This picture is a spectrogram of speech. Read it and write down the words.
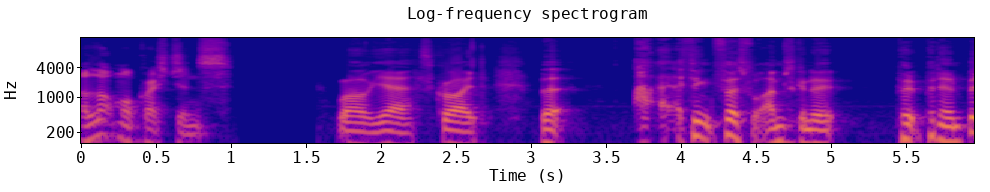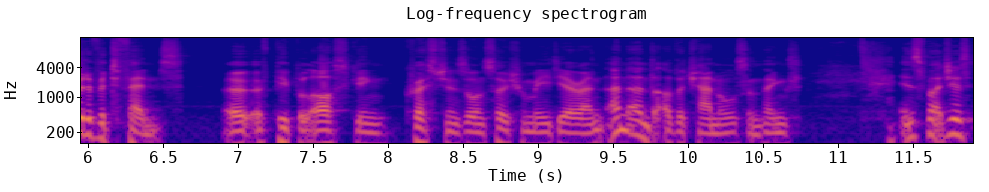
A lot more questions. Well, yeah, it's great. But I, I think, first of all, I'm just going to put, put in a bit of a defense of, people asking questions on social media and, and, and other channels and things. As much as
